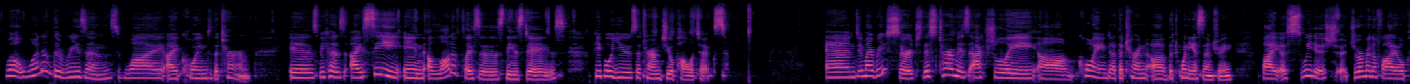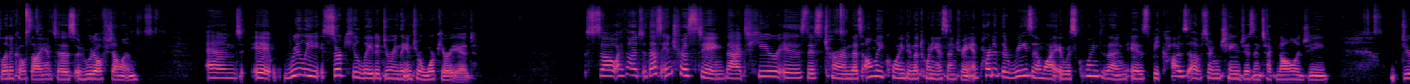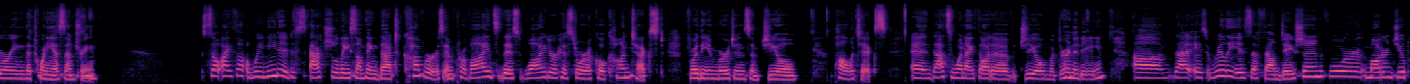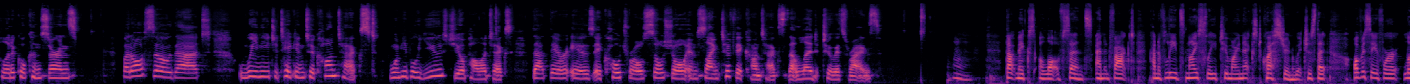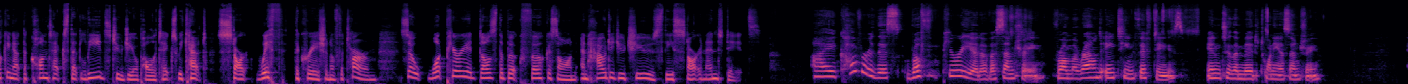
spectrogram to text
Well, one of the reasons why I coined the term is because I see in a lot of places these days people use the term geopolitics. And in my research, this term is actually um, coined at the turn of the 20th century by a Swedish Germanophile political scientist, Rudolf Kjellén. And it really circulated during the interwar period. So I thought that's interesting that here is this term that's only coined in the 20th century. And part of the reason why it was coined then is because of certain changes in technology during the 20th century. So I thought we needed actually something that covers and provides this wider historical context for the emergence of geopolitics. And that's when I thought of geomodernity. Um, that is really is a foundation for modern geopolitical concerns, but also that we need to take into context when people use geopolitics that there is a cultural, social, and scientific context that led to its rise. Hmm. That makes a lot of sense. And in fact, kind of leads nicely to my next question, which is that obviously, if we're looking at the context that leads to geopolitics, we can't start with the creation of the term. So, what period does the book focus on, and how did you choose these start and end dates? I cover this rough period of a century from around 1850s into the mid 20th century.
